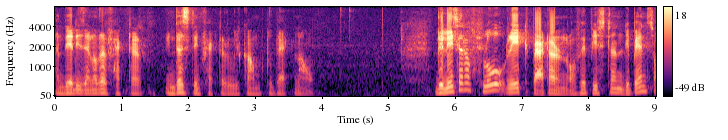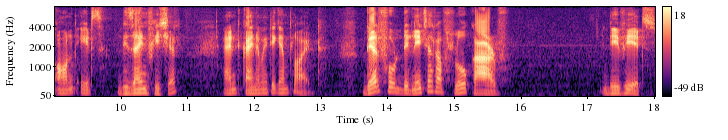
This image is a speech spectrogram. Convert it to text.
and there is another factor interesting factor we will come to that now. The nature of flow rate pattern of a piston depends on its design feature and kinematic employed. Therefore, the nature of flow curve deviates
